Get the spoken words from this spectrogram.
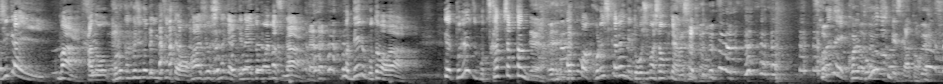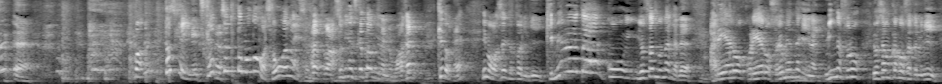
次回、まあ、あのこの隠し事についてはお話をしなきゃいけないと思いますが、まあ、出る言葉はいやとりあえずもう使っちゃったんで あとはこれしかないんでどうしましょうって話でしょ。これでこれどうなんですかと、ええ。まあ確かにね使っちゃったものはしょうがないですよ。だから遊びで使ったわけじゃないの。も分かる。けどね今忘れた通りに決められたこう予算の中であれやろうこれやろうそれもやんなきゃいけない。みんなその予算を確保するために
